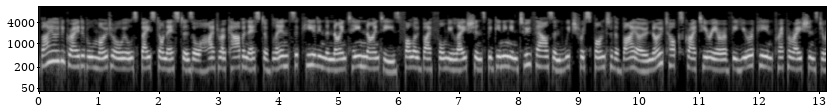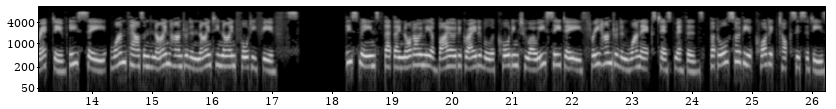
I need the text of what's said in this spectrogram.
Biodegradable motor oils based on esters or hydrocarbon ester blends appeared in the 1990s followed by formulations beginning in 2000 which respond to the bio-no-tox criteria of the European Preparations Directive EC 1999 45 this means that they not only are biodegradable according to OECD 301X test methods, but also the aquatic toxicities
